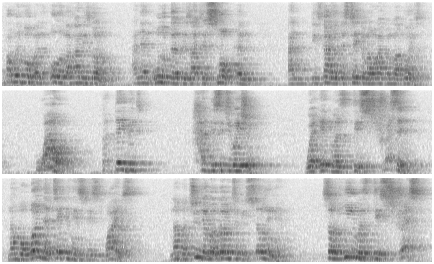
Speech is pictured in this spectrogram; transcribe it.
if I went home and all of my family's gone, and then all of the, there's like there's smoke and and these guys have just taken my wife and my boys. Wow! But David had this situation where it was distressing. Number one, they've taken his, his wives. Number two, they were going to be stoning him. So he was distressed.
